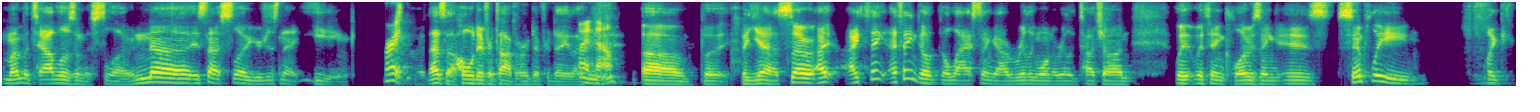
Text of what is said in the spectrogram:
my metabolism is slow. No, it's not slow. You're just not eating. Right. So that's a whole different topic for a different day. Though. I know. Um, but but yeah, so I I think I think the, the last thing I really want to really touch on with, within closing is simply like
